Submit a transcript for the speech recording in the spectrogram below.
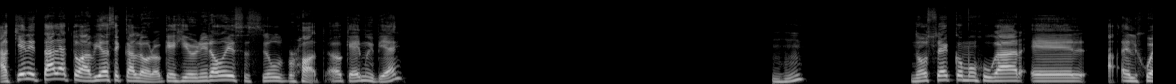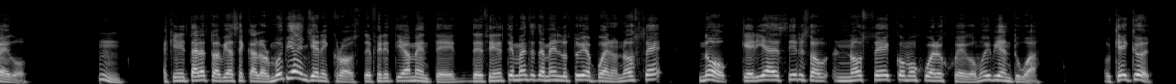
Aquí en Italia todavía hace calor. Okay, here in Italy it's still hot. Okay, muy bien. Ujú. No sé cómo jugar el, el juego. Hmm, Aquí en Italia todavía hace calor. Muy bien, Jenny Cross, definitivamente. Definitivamente también lo tuyo es bueno. No sé, no, quería decir no sé cómo jugar el juego. Muy bien, Dua. Okay, good.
